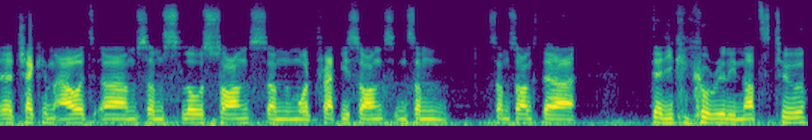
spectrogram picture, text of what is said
uh, check him out. Um, some slow songs, some more trappy songs, and some some songs that are that you can go really nuts to.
